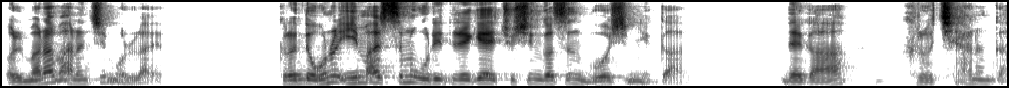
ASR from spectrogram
얼마나 많은지 몰라요. 그런데 오늘 이 말씀을 우리들에게 주신 것은 무엇입니까? 내가 그렇지 않은가?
